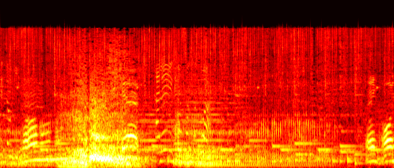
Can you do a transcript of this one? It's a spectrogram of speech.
cet anguille Non, non, non. Ouais, grogne.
